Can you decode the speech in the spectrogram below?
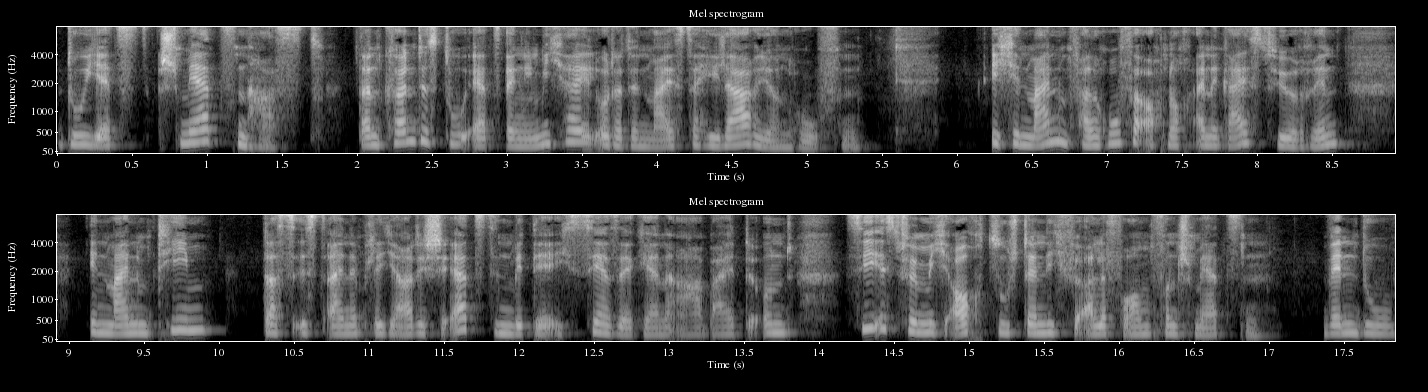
du jetzt Schmerzen hast, dann könntest du Erzengel Michael oder den Meister Hilarion rufen. Ich in meinem Fall rufe auch noch eine Geistführerin in meinem Team, das ist eine plejadische Ärztin, mit der ich sehr, sehr gerne arbeite. Und sie ist für mich auch zuständig für alle Formen von Schmerzen. Wenn du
